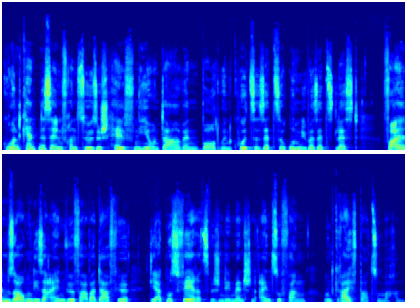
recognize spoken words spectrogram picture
Grundkenntnisse in Französisch helfen hier und da, wenn Baldwin kurze Sätze unübersetzt lässt, vor allem sorgen diese Einwürfe aber dafür, die Atmosphäre zwischen den Menschen einzufangen und greifbar zu machen.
